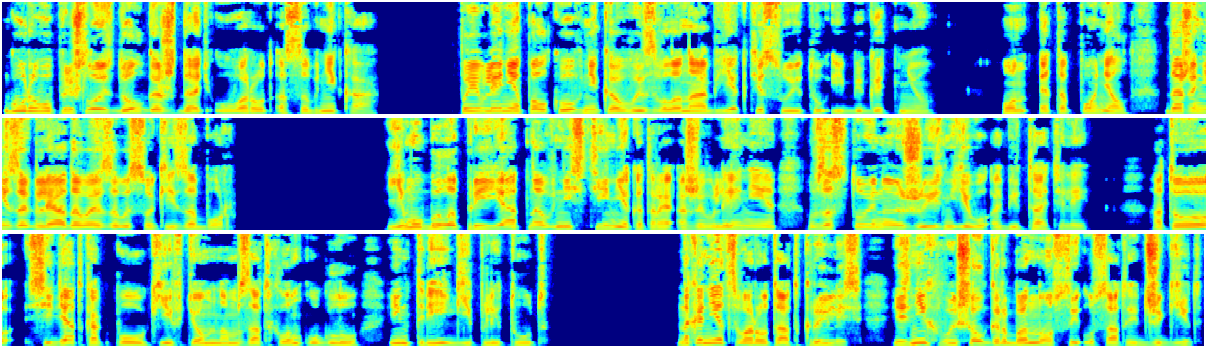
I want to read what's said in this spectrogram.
Гурову пришлось долго ждать у ворот особняка. Появление полковника вызвало на объекте суету и беготню. Он это понял, даже не заглядывая за высокий забор. Ему было приятно внести некоторое оживление в застойную жизнь его обитателей. А то сидят, как пауки в темном затхлом углу, интриги плетут. Наконец ворота открылись, из них вышел горбоносый усатый джигит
